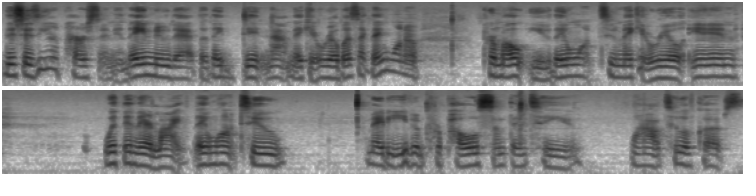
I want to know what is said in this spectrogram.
this is your person and they knew that but they did not make it real. But it's like they want to promote you. They want to make it real in within their life. They want to maybe even propose something to you. Wow, 2 of cups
